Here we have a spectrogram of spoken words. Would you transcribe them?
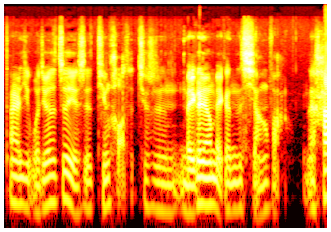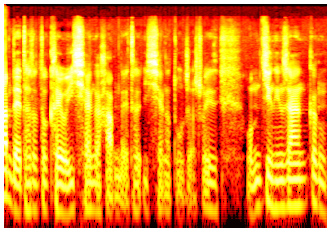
但是我觉得这也是挺好的，就是每个人有每个人的想法。那哈姆雷特都可以有一千个哈姆雷特，一千个读者，所以我们敬亭山更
